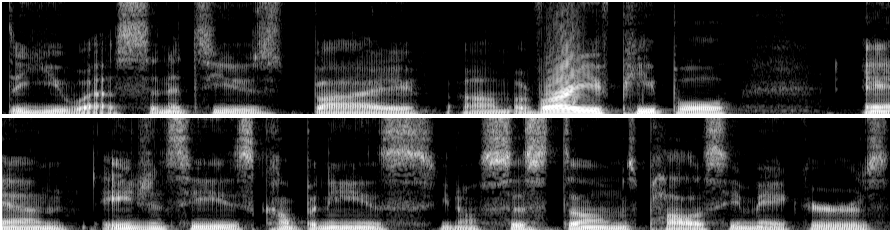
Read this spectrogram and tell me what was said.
the US. And it's used by um, a variety of people and agencies, companies, you know, systems, policymakers,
